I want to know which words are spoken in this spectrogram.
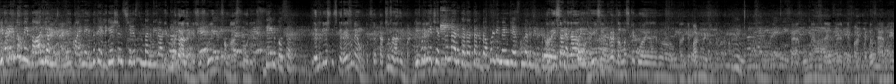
ఇప్పుడేందుకు మీ భార్య మీ- పైన ఎందుకు ఎలిగేషన్స్ చేస్తుందని మీరు అంటున్నారు? దేనికోసం? ఎలిగేషన్స్కి రీజన్ ఏ ఉంటుంది? సార్ కక్ష సాధింపండి. ఇప్పుడు మీరు చెప్తున్నారు కదా తను డబ్బులు డిమాండ్ చేస్తుందని మీరు ఇప్పుడు రీసెంట్గా. రీసెంట్గా డొమెస్టిక్ డిపార్ట్మెంట్ ఉంది women welfare department family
